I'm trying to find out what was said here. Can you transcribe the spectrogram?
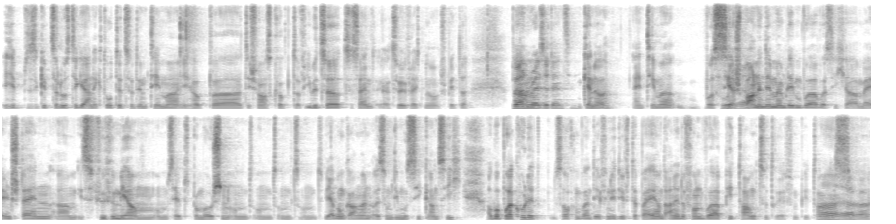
es gibt eine lustige Anekdote zu dem Thema. Ich habe äh, die Chance gehabt, auf Ibiza zu sein, erzähle ich vielleicht noch später. Burn Ähm, Residency. Genau, ein Thema, was Cool, sehr ja. spannend in meinem Leben war, war sicher ein Meilenstein, ähm, ist viel, viel mehr um, um Selbstpromotion und, und, und, und Werbung gegangen, als um die Musik an sich. Aber ein paar coole Sachen waren definitiv dabei und eine davon war Pete Tong zu treffen. Pete Tong Ah, ist ja. äh,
